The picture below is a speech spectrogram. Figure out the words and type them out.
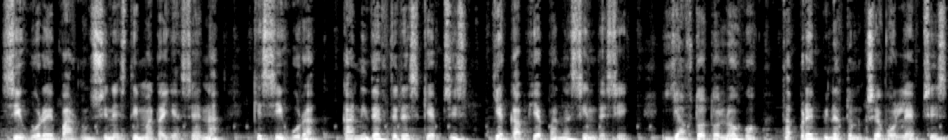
Σίγουρα υπάρχουν συναισθήματα για σένα και σίγουρα κάνει δεύτερες σκέψεις για κάποια επανασύνδεση. Γι' αυτό το λόγο θα πρέπει να τον ξεβολέψεις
